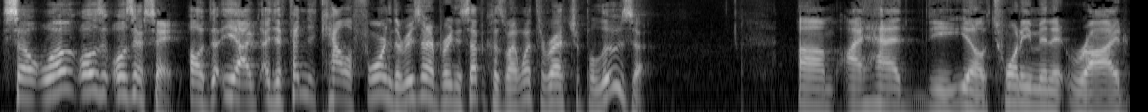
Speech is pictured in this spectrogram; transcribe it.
so what, what, was, what was I say? Oh, yeah, I, I defended California. The reason I bring this up because when I went to Retropalooza, um, I had the you know twenty minute ride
